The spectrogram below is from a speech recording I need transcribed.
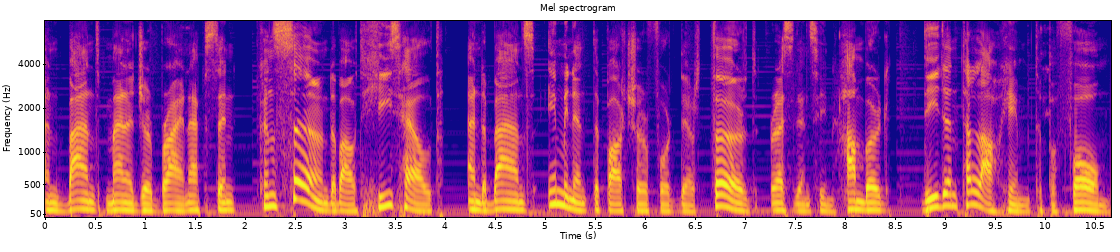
and band manager Brian Epstein, concerned about his health and the band's imminent departure for their third residency in Hamburg, didn't allow him to perform.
